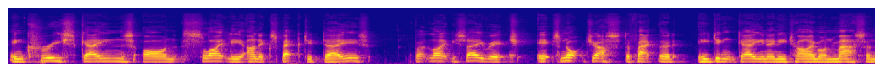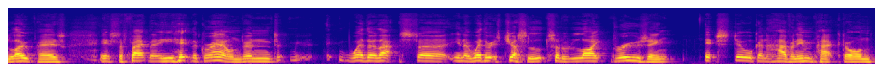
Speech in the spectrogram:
increase gains on slightly unexpected days. But like you say, Rich, it's not just the fact that he didn't gain any time on Mas and Lopez. It's the fact that he hit the ground, and whether that's uh, you know whether it's just sort of light bruising, it's still going to have an impact on,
